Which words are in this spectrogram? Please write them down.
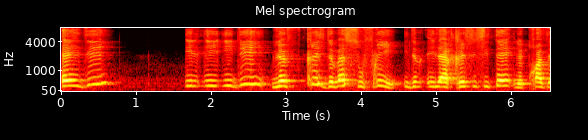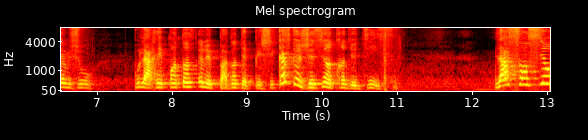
Et il dit, il, dit, le Christ devait souffrir. Il, est ressuscité le troisième jour pour la repentance et le pardon des péchés. Qu'est-ce que Jésus est en train de dire L'ascension,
